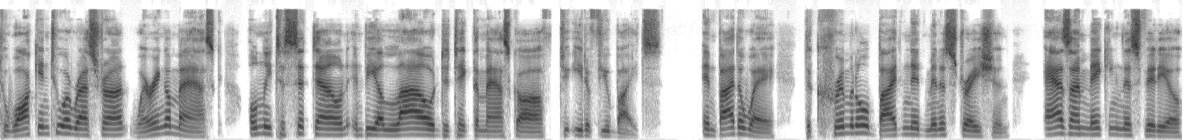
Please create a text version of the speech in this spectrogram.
to walk into a restaurant wearing a mask only to sit down and be allowed to take the mask off to eat a few bites? And by the way, the criminal Biden administration, as I'm making this video,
